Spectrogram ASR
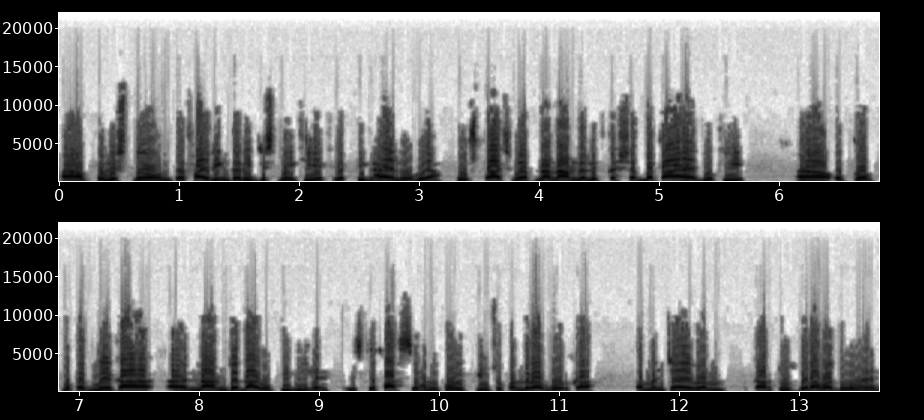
अ, पुलिस ने उन पे फायरिंग करी जिसमें कि एक व्यक्ति घायल हो गया पूछताछ में अपना नाम ललित कश्यप बताया है जो कि अ, उपरोक्त मुकदमे का नामजद आरोपी भी है। इसके पास से हमको एक तीन सौ पंद्रह बोर का तमंचा एवं कारतूस बरामद हुए हैं।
